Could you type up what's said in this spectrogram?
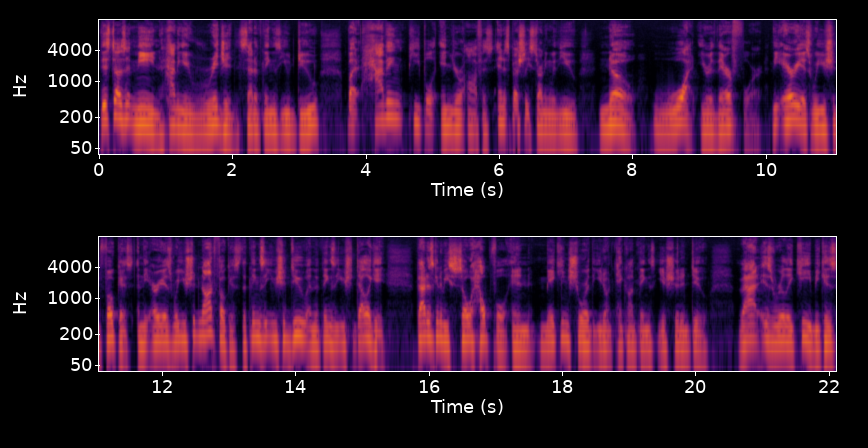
this doesn't mean having a rigid set of things you do, but having people in your office, and especially starting with you, know what you're there for, the areas where you should focus and the areas where you should not focus, the things that you should do and the things that you should delegate. That is going to be so helpful in making sure that you don't take on things you shouldn't do. That is really key because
